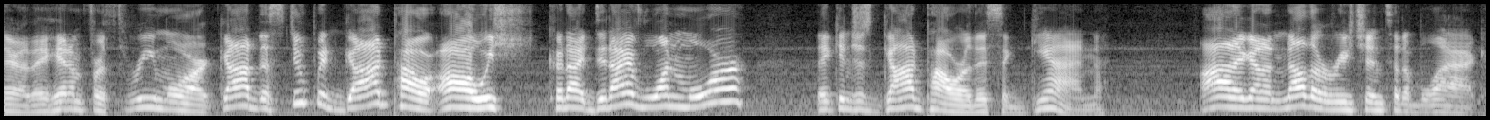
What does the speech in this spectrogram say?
There, they hit him for three more. God, the stupid God power. Oh, we could I... Did I have one more? They can just God power this again. Ah, they got another reach into the black.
